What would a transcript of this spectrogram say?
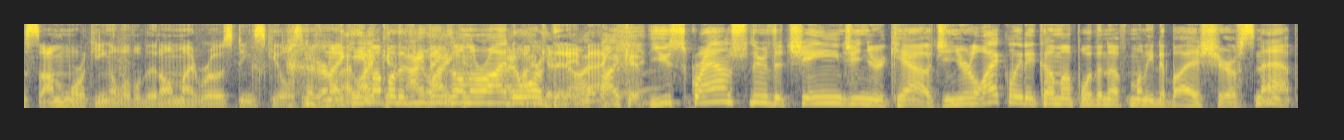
so I'm working a little bit on my roasting skills here, and I came like up with a few like things it. on the ride to work today, no, Mac. Like you scrounge through the change in your couch, and you're likely to come up with enough money to buy a share of Snap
